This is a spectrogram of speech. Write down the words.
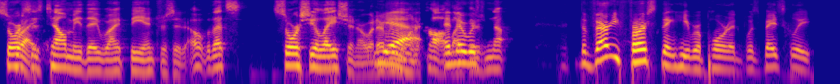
sources tell me they might be interested. Oh, well, that's sourceulation or whatever you want to call it. and like, there was- no. the very first thing he reported was basically,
